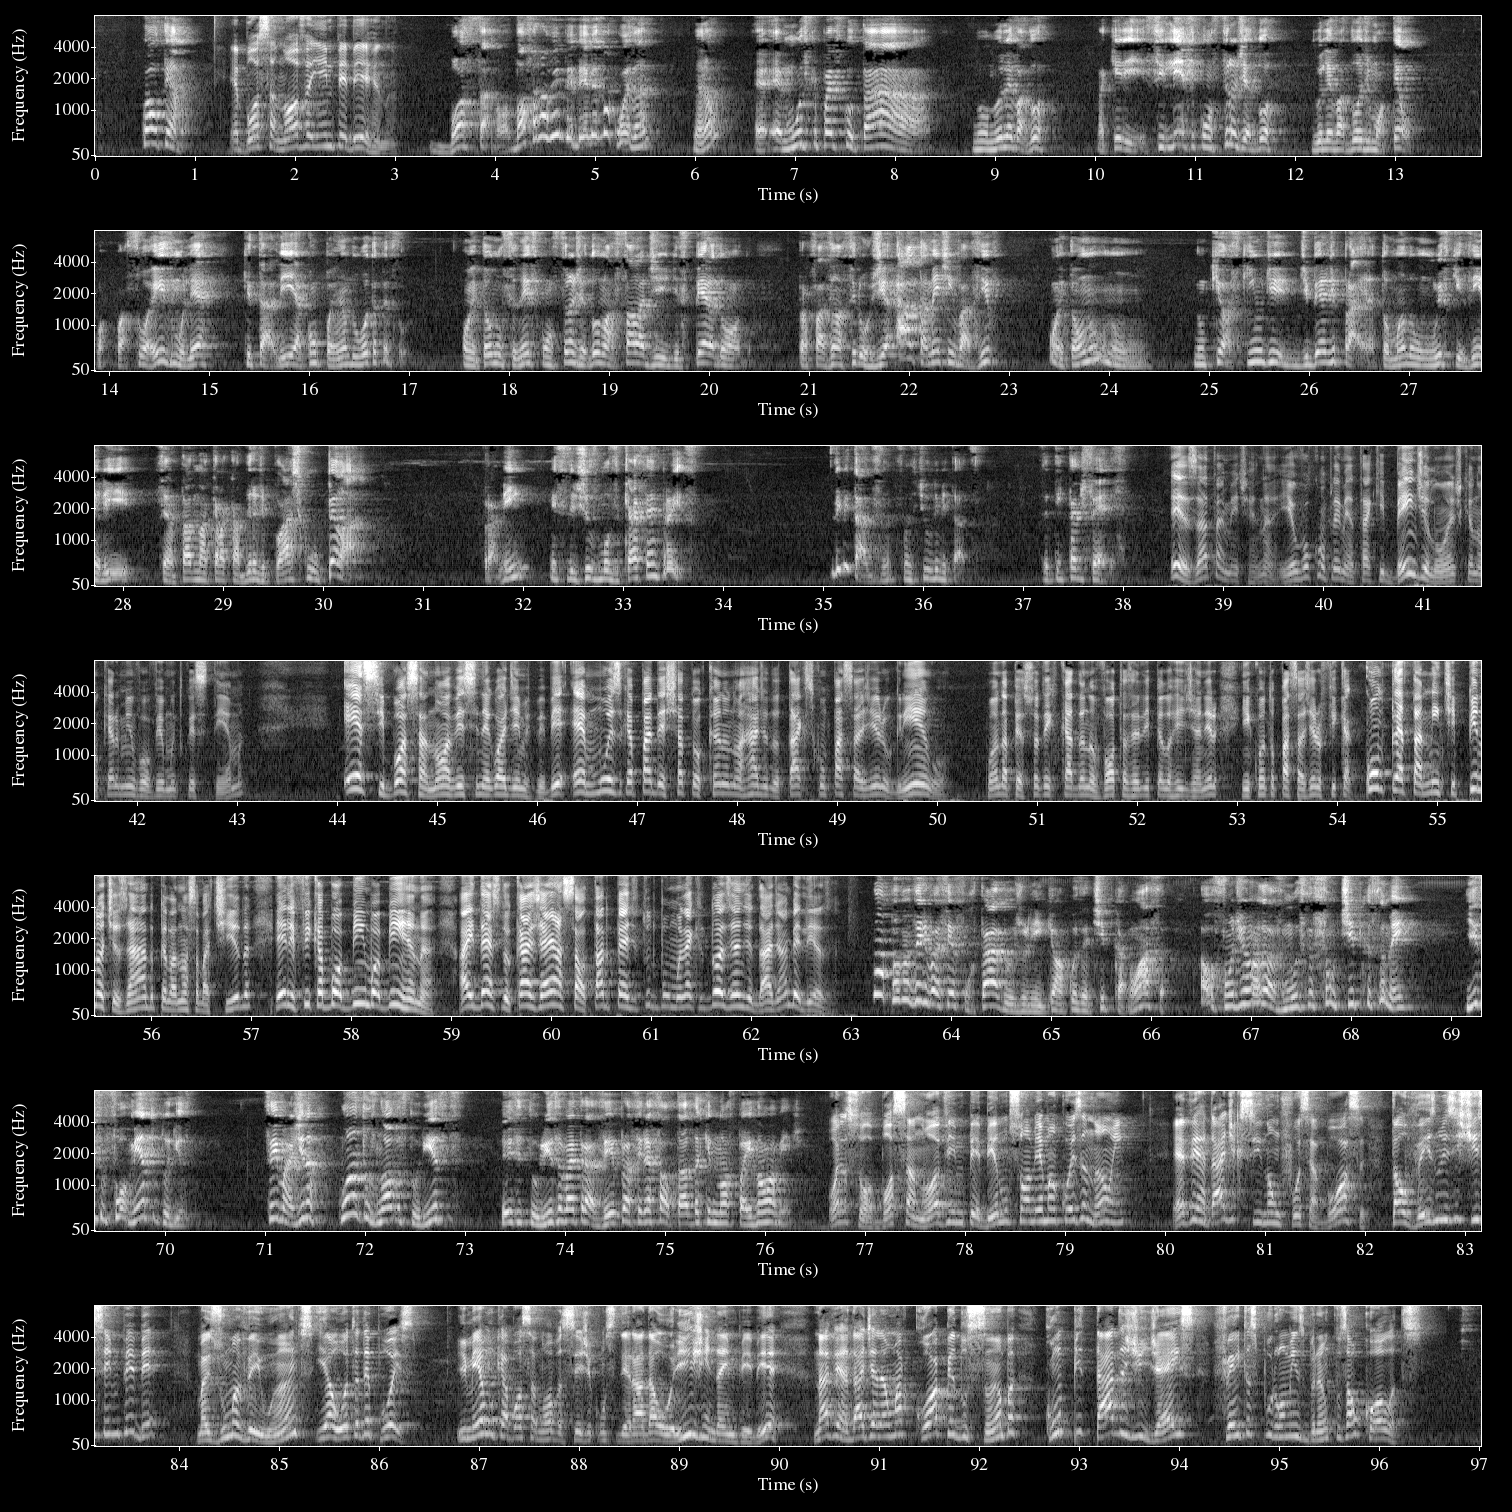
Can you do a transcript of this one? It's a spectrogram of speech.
Qual o tema? É bossa nova e MPB, Renan. Bossa Nova. Bossa Nova e MPB é a mesma coisa, né? Não é não? É, é música pra escutar no, no elevador. Naquele silêncio constrangedor do elevador de motel. Com a, sua ex-mulher que tá ali acompanhando outra pessoa. Ou então num silêncio constrangedor numa sala de, de espera pra fazer uma cirurgia altamente invasiva. Ou então num, num, num quiosquinho de, de beira de praia, né? Tomando um whiskyzinho ali, sentado naquela cadeira de plástico, pelado. Pra mim, esses estilos musicais servem pra isso. Limitados, né? São estilos limitados. Você tem que estar de férias. Exatamente, Renan. E eu vou complementar aqui bem de longe, que eu não quero me envolver muito com esse tema. Esse bossa nova, esse negócio de MPB, é música pra deixar tocando no rádio do táxi com passageiro gringo. Quando a pessoa tem que ficar dando voltas ali pelo Rio de Janeiro, enquanto o passageiro fica completamente hipnotizado pela nossa batida, ele fica bobinho, bobinho, Renan. Aí desce do carro, já é assaltado, pede tudo pra um moleque de 12 anos de idade. É uma beleza. Não, pelo menos ele vai ser furtado, Julinho, que é uma coisa típica nossa, ao som de uma das músicas que são típicas também. Isso fomenta o turismo. Você imagina quantos novos turistas esse turista vai trazer para serem assaltados aqui no nosso país novamente? Olha só, bossa nova e MPB não são a mesma coisa não, hein? É verdade que se não fosse a bossa, talvez não existisse MPB, mas uma veio antes e a outra depois. E mesmo que a bossa nova seja considerada a origem da MPB, na verdade ela é uma cópia do samba com pitadas de jazz feitas por homens brancos alcoólatras.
